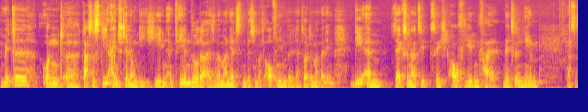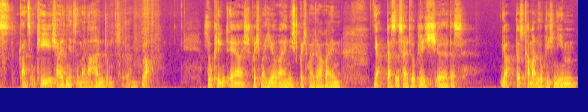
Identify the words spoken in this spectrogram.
Mittel und äh, das ist die Einstellung, die ich jedem empfehlen würde. Also wenn man jetzt ein bisschen was aufnehmen will, dann sollte man bei dem DM670 auf jeden Fall Mittel nehmen. Das ist ganz okay. Ich halte ihn jetzt in meiner Hand und ähm, ja, so klingt er, ich spreche mal hier rein, ich spreche mal da rein. Ja, das ist halt wirklich, äh, das, ja, das kann man wirklich nehmen.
